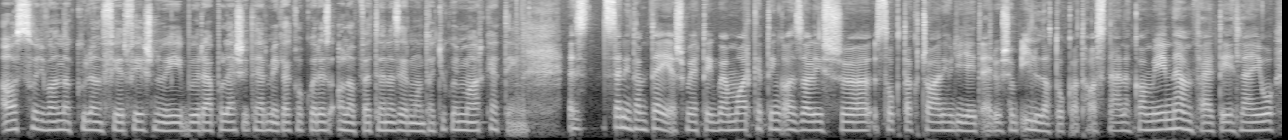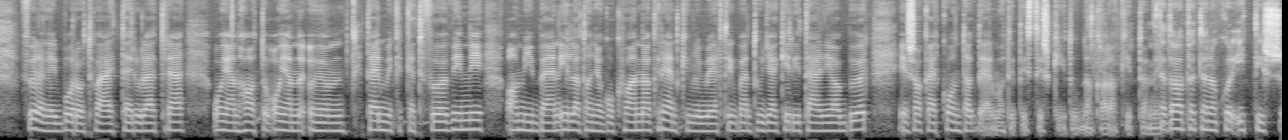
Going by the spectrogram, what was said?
Az, hogy vannak külön férfi és női bőrápolási termékek, akkor ez alapvetően azért mondhatjuk, hogy marketing? Ez szerintem teljes mértékben marketing, azzal is szoktak csalni, hogy ugye itt erősebb illatokat használnak, ami nem feltétlen jó, főleg egy borotvált területre olyan, hat, olyan ö, termékeket fölvinni, amiben illatanyagok vannak, rendkívül mértékben tudják irritálni a bőrt, és akár kontaktdermatitiszt is ki tudnak alakítani. Tehát alapvetően akkor itt is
